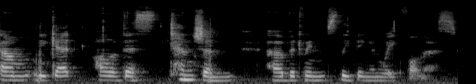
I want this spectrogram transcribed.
um, we get all of this tension uh, between sleeping and wakefulness.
